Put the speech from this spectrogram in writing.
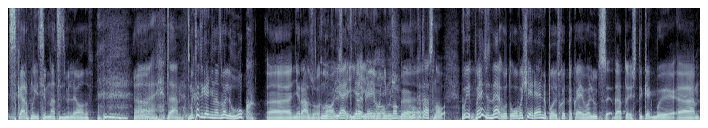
с кармой 17 миллионов? Да. Мы, кстати говоря, не назвали лук э, ни разу, но Лук я, его немного... Лук — это основа. Вы понимаете, вот у овощей реально происходит такая эволюция, да, то есть ты как бы...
